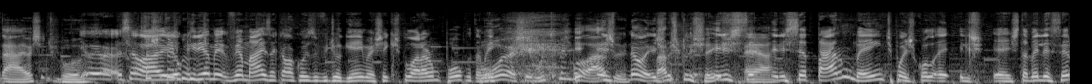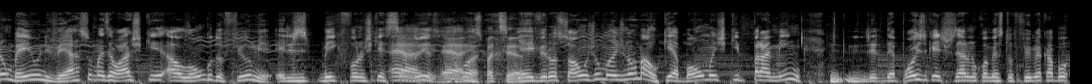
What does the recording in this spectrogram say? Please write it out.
Ah, eu achei de boa. Eu, eu- sei lá, eu queria me- ver mais aquela coisa do videogame, achei que exploraram um pouco também. Pô, eu achei muito bem bolado. Eles, não, eles, Vários clichês. Eles, se- É. eles setaram bem, tipo, eles, colo- eles, eh, estabeleceram bem o universo, mas eu acho que ao longo do filme eles meio que foram esquecendo É, isso. é, sacou? isso pode ser. E aí virou só um Jumanji normal, o que é bom, mas que pra mim, de- depois do que eles fizeram no começo do filme, acabou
